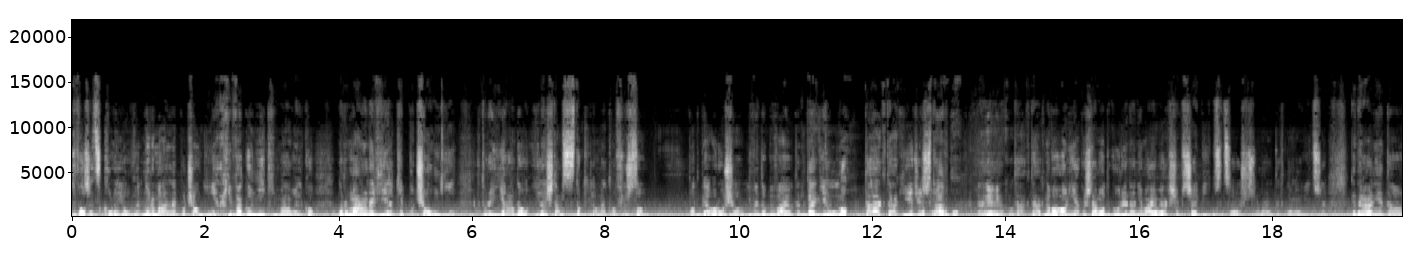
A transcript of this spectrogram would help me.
dworzec kolejowy, normalne pociągi, nie takie wagoniki małe, tylko normalne wielkie pociągi, które jadą ileś tam 100 km, już są pod Białorusią i wydobywają ten Tak węgiel. długo? Tak, tak, jedziesz Naprawdę? tam. E, tak, tak, no bo oni jakoś tam od góry no nie mają jak się przebić czy coś, czy nie mają technologii, czy generalnie to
